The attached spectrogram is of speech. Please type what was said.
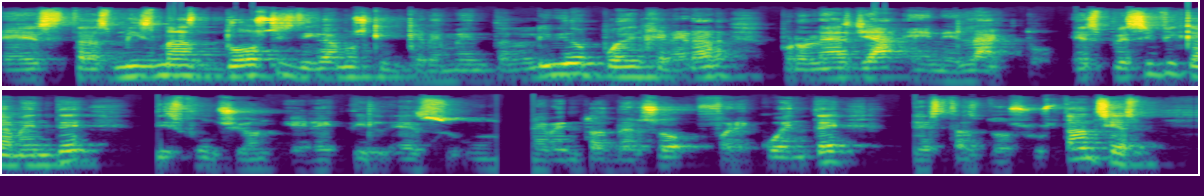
estas mismas dosis, digamos, que incrementan la libido, pueden generar problemas ya en el acto. Específicamente, disfunción eréctil es un evento adverso frecuente de estas dos sustancias.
